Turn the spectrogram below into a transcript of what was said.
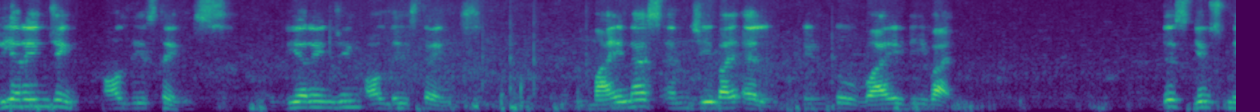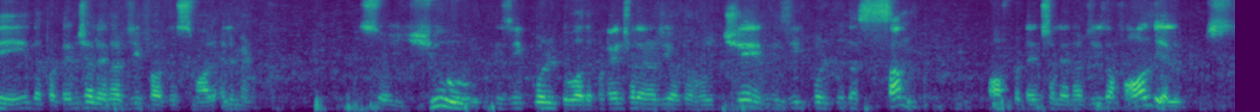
rearranging all these things, rearranging all these things, minus mg by l into y dy. This gives me the potential energy for this small element. So U is equal to, or the potential energy of the whole chain is equal to the sum of potential energies of all the elements.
